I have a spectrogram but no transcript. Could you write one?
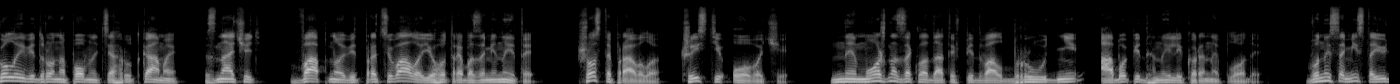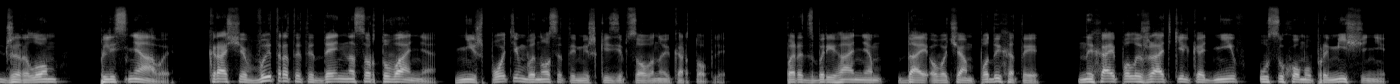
Коли відро наповниться грудками, значить, вапно відпрацювало, його треба замінити. Шосте правило чисті овочі. Не можна закладати в підвал брудні або підгнилі коренеплоди. Вони самі стають джерелом плісняви. Краще витратити день на сортування, ніж потім виносити мішки зіпсованої картоплі. Перед зберіганням дай овочам подихати, нехай полежать кілька днів у сухому приміщенні,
